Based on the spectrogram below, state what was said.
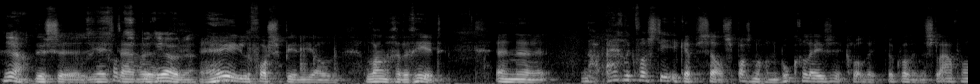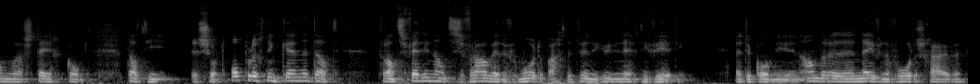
Ja, dus uh, die heeft daar periode. een hele forse periode lang geregeerd. En nou, eigenlijk was hij, ik heb zelfs pas nog een boek gelezen, ik geloof dat je het ook wel in de slaapwandelaars tegenkomt, dat hij een soort opluchting kende dat Frans Ferdinand en zijn vrouw werden vermoord op 28 juli 1914. En toen kon hij een andere neven naar voren schuiven,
